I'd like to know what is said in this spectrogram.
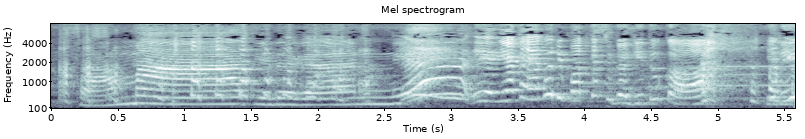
Selamat gitu kan. Ya, ya ya kayak aku di podcast juga gitu kok. Jadi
